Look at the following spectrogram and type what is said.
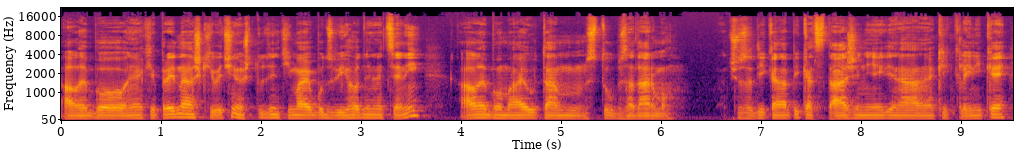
alebo nejaké prednášky, väčšinou študenti majú buď zvýhodnené ceny, alebo majú tam vstup zadarmo. Čo sa týka napríklad stáže niekde na nejakej klinike,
